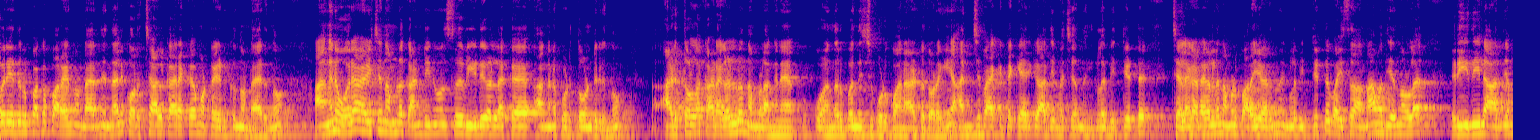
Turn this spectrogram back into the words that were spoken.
ഒരു എതിർപ്പൊക്കെ പറയുന്നുണ്ടായിരുന്നു. എന്നാലും കുറച്ച് ആൾക്കാരൊക്കെ മുട്ട എടുക്കുന്നുണ്ടായിരുന്നു. അങ്ങനെ ഒരാഴ്ച നമ്മൾ കണ്ടിന്യൂസ് വീടുകളിലൊക്കെ അങ്ങനെ കൊടുത്തുകൊണ്ടിരുന്നു അടുത്തുള്ള കടകളിൽ നമ്മൾ അങ്ങനെ നിർബന്ധിച്ച് കൊടുക്കാനായിട്ട് തുടങ്ങി. അഞ്ച് പാക്കറ്റൊക്കെ ആയിരിക്കും ആദ്യം വെച്ചത്. നിങ്ങൾ വിറ്റിട്ട് ചില കടകളിൽ നമ്മൾ പറയുമായിരുന്നു നിങ്ങൾ വിറ്റിട്ട് പൈസ തന്നാൽ മതി എന്നുള്ള രീതിയിൽ ആദ്യം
